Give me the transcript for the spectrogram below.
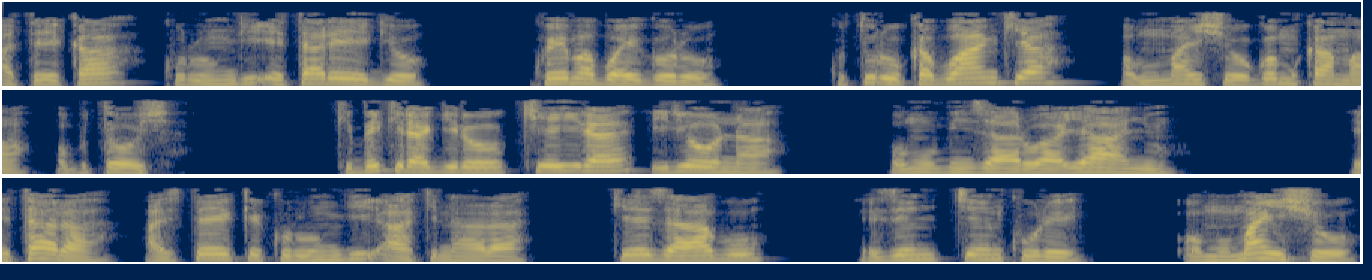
ateka kurungi etaregyo kwema bwaigoro kuturuka bwankya omumaisho gomukama obutosha. Kibekiragiro kyeira iliona omubinzarwa yanyu. Etara aziteke kurungi akinara kezahabu ezenchenkure omumaisho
